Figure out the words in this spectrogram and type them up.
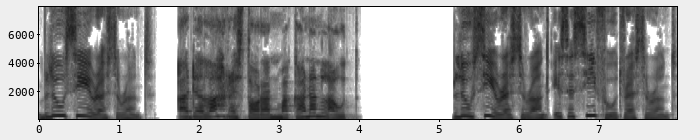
Blue Sea Restaurant. adalah restoran makanan laut. Blue Sea Restaurant is a seafood restaurant.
